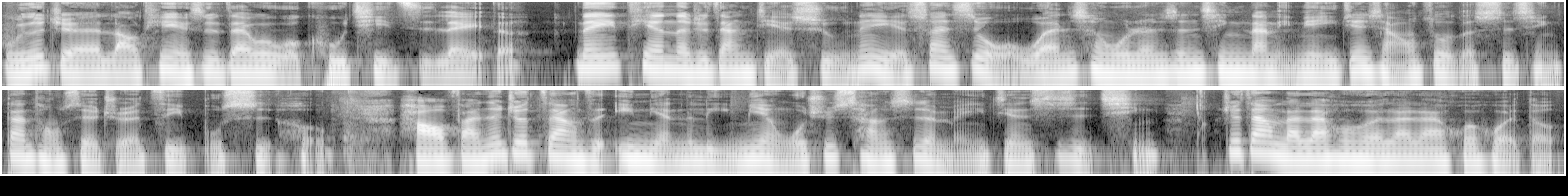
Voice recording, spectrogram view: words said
我就觉得老天也是在为我哭泣之类的。那一天呢就这样结束，那也算是我完成我人生清单里面一件想要做的事情，但同时也觉得自己不适合。好，反正就这样子一年的里面，我去尝试了每一件事情，就这样来来回回，来来回回的，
